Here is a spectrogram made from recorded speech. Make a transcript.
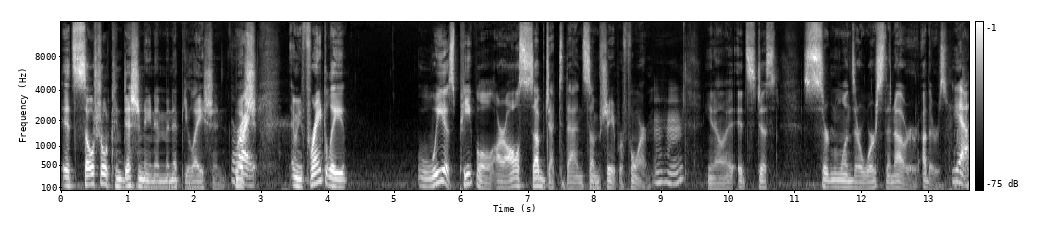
it's social conditioning and manipulation, which Right. I mean, frankly, we as people are all subject to that in some shape or form. mm-hmm. You know, it's just certain ones are worse than other others. Yeah.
